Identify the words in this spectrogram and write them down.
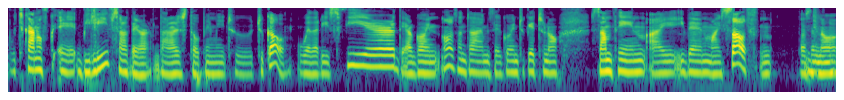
which kind of uh, beliefs are there that are stopping me to, to go. Whether it's fear, they are going, no, sometimes they're going to get to know something I even myself doesn't know.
